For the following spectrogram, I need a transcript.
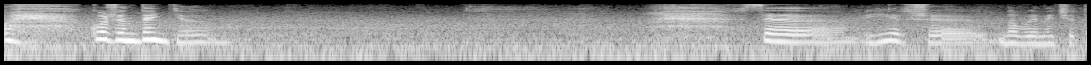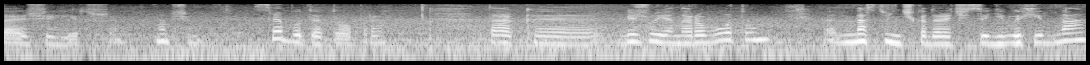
Ой, кожен день е, все гірше, новини читаю, що гірше. В общем, все буде добре. Так, е, біжу я на роботу. Настунечка, до речі, сьогодні вихідна.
